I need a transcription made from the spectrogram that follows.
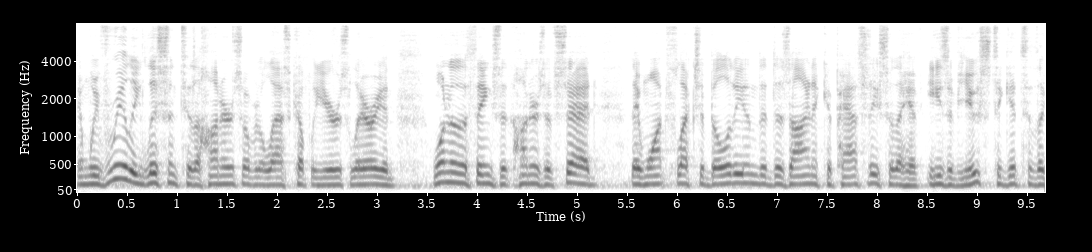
And we've really listened to the hunters over the last couple of years, Larry, and one of the things that hunters have said they want flexibility in the design and capacity so they have ease of use to get to the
